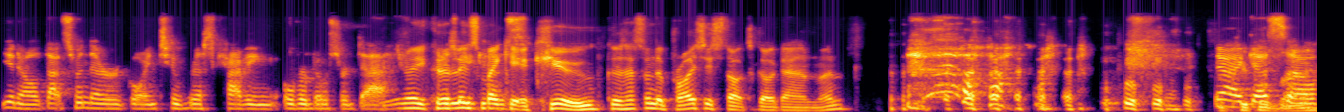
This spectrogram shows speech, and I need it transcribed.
you know, that's when they're going to risk having overdose or death. You know, you could at least make it a because- queue because that's when the prices start to go down, man. yeah, I guess so.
